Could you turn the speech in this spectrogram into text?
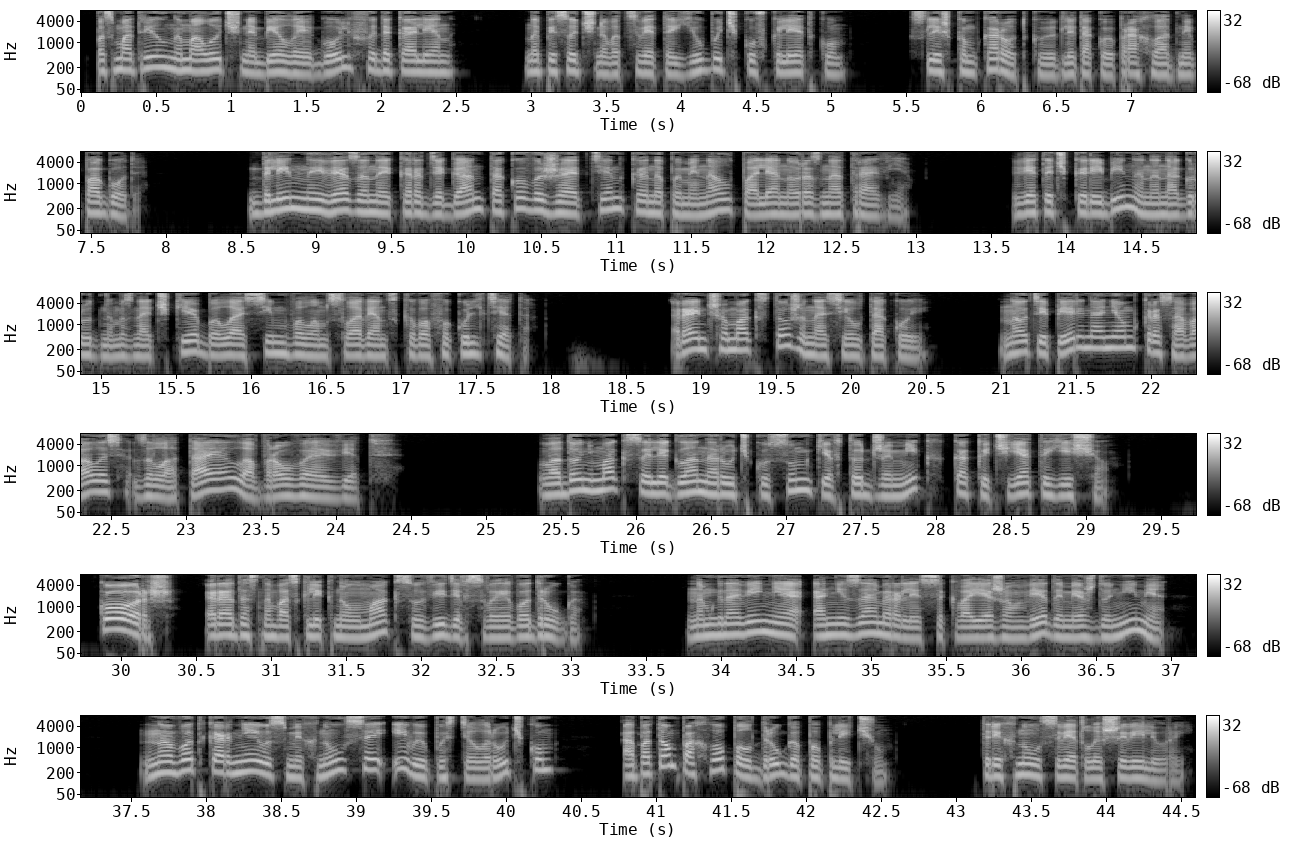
посмотрел на молочно-белые гольфы до колен, на песочного цвета юбочку в клетку, слишком короткую для такой прохладной погоды. Длинный вязаный кардиган такого же оттенка напоминал поляну разнотравья. Веточка рябины на нагрудном значке была символом славянского факультета. Раньше Макс тоже носил такой, но теперь на нем красовалась золотая лавровая ветвь. Ладонь Макса легла на ручку сумки в тот же миг, как и чья-то еще. «Корж!» — радостно воскликнул Макс, увидев своего друга. На мгновение они замерли с аквояжем Веда между ними, но вот Корней усмехнулся и выпустил ручку, а потом похлопал друга по плечу. Тряхнул светлой шевелюрой.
